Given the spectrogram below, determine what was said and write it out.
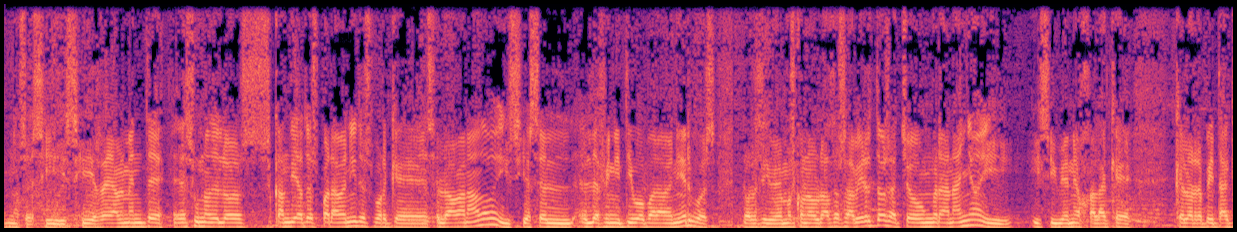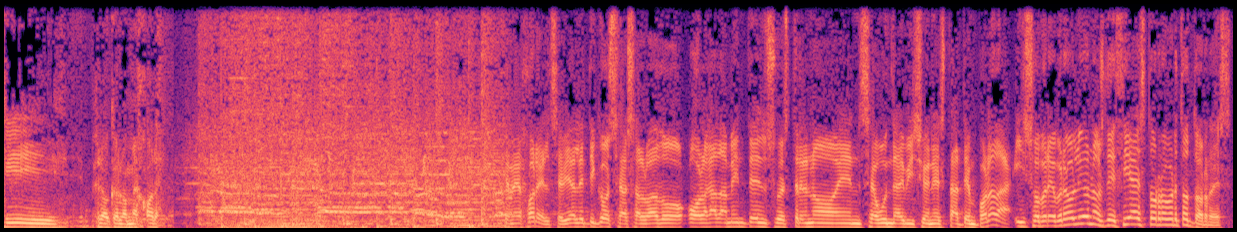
No sé si, realmente es uno de los candidatos para venir, es porque se lo ha ganado, y si es el definitivo para venir, pues lo recibiremos con los brazos abiertos. Ha hecho un gran año y, y si viene, ojalá que, que, lo repita aquí, pero que lo mejore. El Sevilla Atlético se ha salvado holgadamente en su estreno en Segunda División esta temporada. Y sobre Brolio nos decía esto Roberto Torres.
